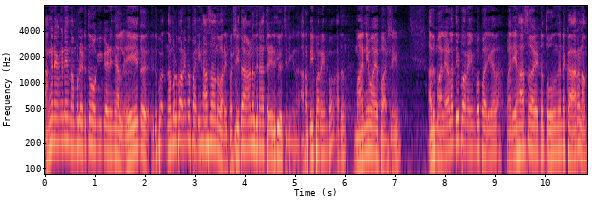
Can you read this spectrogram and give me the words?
അങ്ങനെ അങ്ങനെ നമ്മൾ എടുത്തു നോക്കിക്കഴിഞ്ഞാൽ ഏത് ഇതിപ്പോ നമ്മൾ പറയുമ്പോൾ പരിഹാസം എന്ന് പറയും. പക്ഷെ ഇതാണ് ഇതിനകത്ത് എഴുതി വെച്ചിരിക്കുന്നത്. അറബി പറയുമ്പോൾ അത് മാന്യമായ ഭാഷയും അത് മലയാളത്തിൽ പറയുമ്പോൾ പരിഹ പരിഹാസമായിട്ട് തോന്നുന്നതിന്റെ കാരണം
